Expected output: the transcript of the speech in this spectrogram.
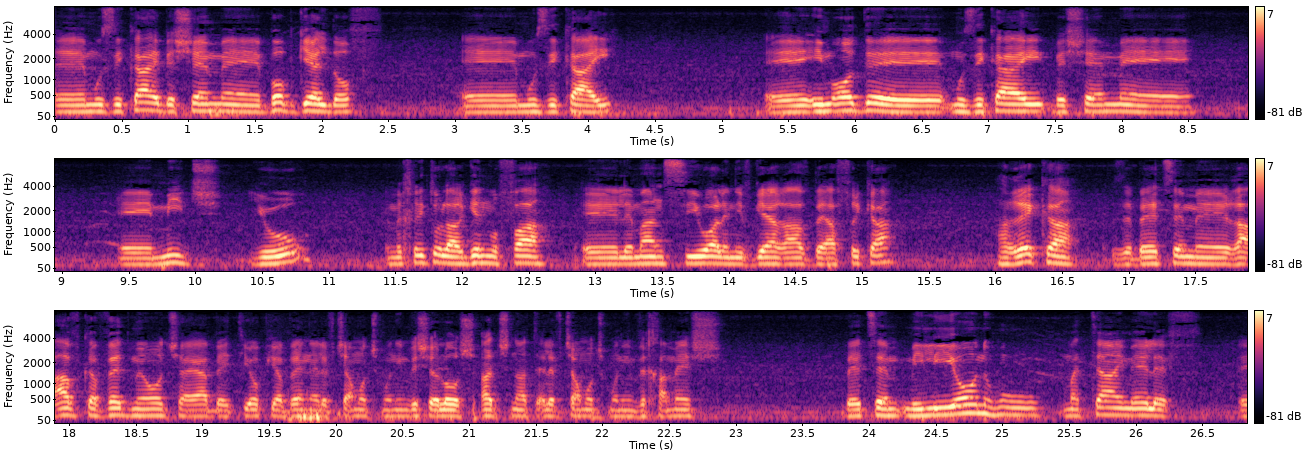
אה, מוזיקאי בשם אה, בוב גלדוף, מוזיקאי, עם עוד מוזיקאי בשם מידג' יור. הם החליטו לארגן מופע למען סיוע לנפגעי הרעב באפריקה. הרקע זה בעצם רעב כבד מאוד שהיה באתיופיה בין 1983 עד שנת 1985. בעצם מיליון הוא 200 אלף אה,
